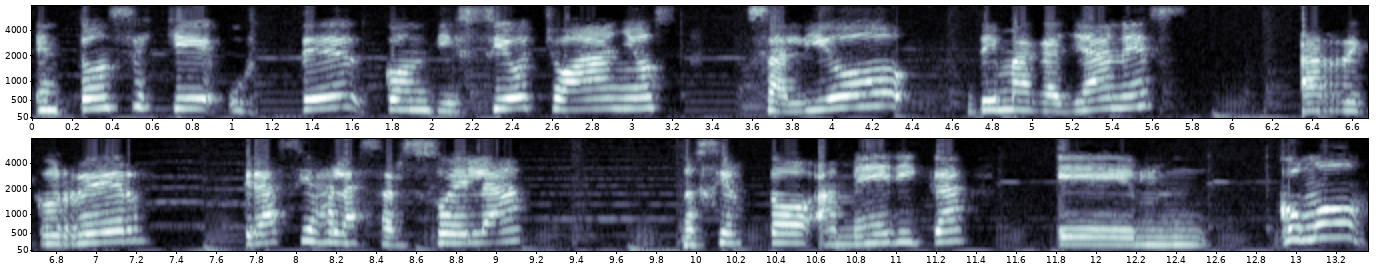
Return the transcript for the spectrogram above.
entonces que usted con 18 años salió de Magallanes a recorrer, gracias a la zarzuela, ¿no es cierto?, América. Eh, ¿Cómo,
